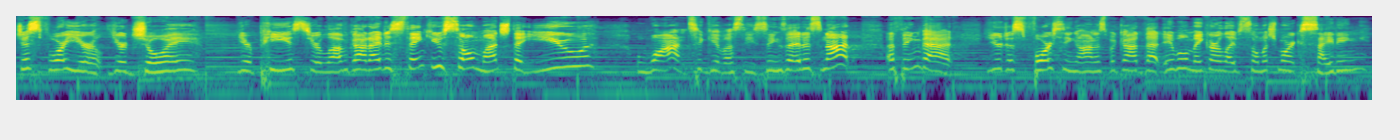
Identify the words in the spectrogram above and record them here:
just for your your joy, your peace, your love. God, I just thank you so much that you want to give us these things. That it's not a thing that you're just forcing on us, but God, that it will make our life so much more exciting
